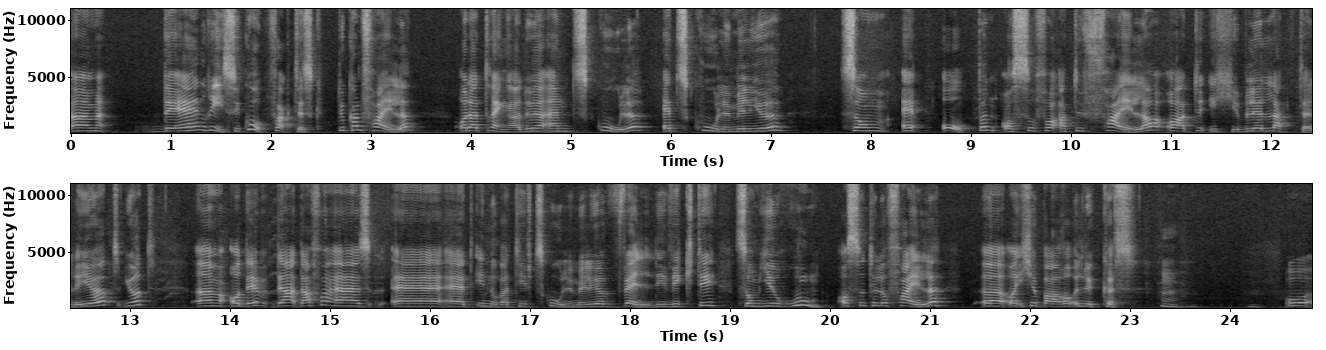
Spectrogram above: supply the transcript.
um, Det er en risiko, faktisk. Du kan feile. Og da trenger du en skole, et skolemiljø, som er åpen også for at du feiler, og at du ikke blir latterliggjort. gjort. Um, og det, der, Derfor er, er et innovativt skolemiljø veldig viktig, som gir rom også til å feile, uh, og ikke bare å lykkes. Og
